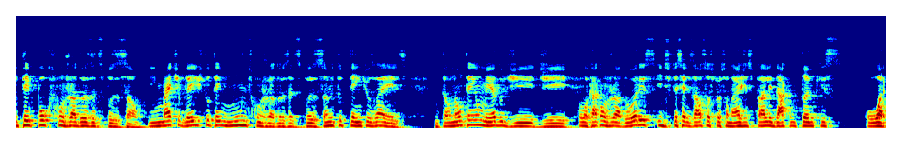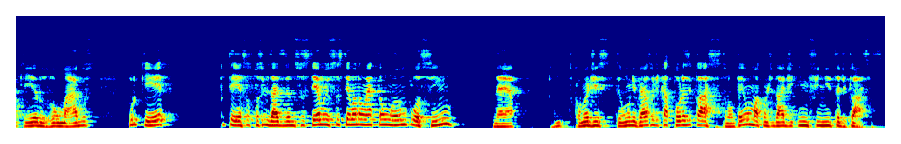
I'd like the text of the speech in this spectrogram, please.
tu tem poucos conjuradores à disposição. Em Might Blade tu tem muitos conjuradores à disposição e tu tem que usar eles. Então não tenham medo de, de colocar conjuradores e de especializar os seus personagens para lidar com tanques ou arqueiros ou magos, porque tu tem essas possibilidades dentro do sistema e o sistema não é tão amplo assim, né? Como eu disse, tem um universo de 14 classes, tu não tem uma quantidade infinita de classes.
